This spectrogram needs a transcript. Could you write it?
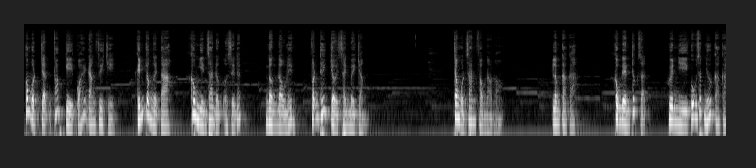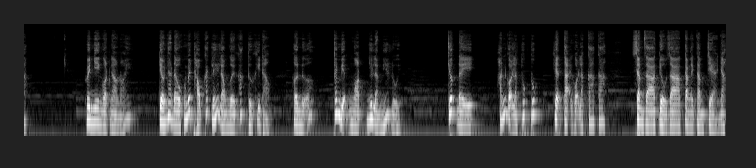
Có một trận pháp kỳ quái đang duy trì, Khiến cho người ta không nhìn ra được ở dưới đất, ngẩng đầu lên, Vẫn thấy trời xanh mây trắng. Trong một gian phòng nào đó, Lâm ca ca, Không nên tức giận, Huyền Nhi cũng rất nhớ ca ca. Huyền Nhi ngọt ngào nói, Tiểu nha đầu không biết học cách lấy lòng người khác từ khi nào. Hơn nữa, Cái miệng ngọt như là mía lùi. Trước đây hắn gọi là thúc thúc, Hiện tại gọi là ca ca. Xem ra tiểu gia càng ngày càng trẻ nha.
